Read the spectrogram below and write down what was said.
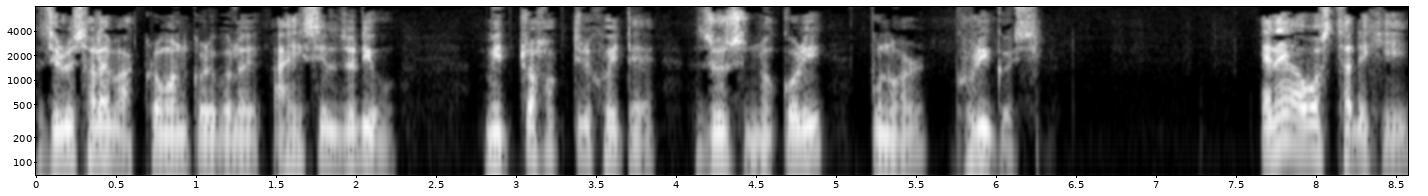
জিৰচালেম আক্ৰমণ কৰিবলৈ আহিছিল যদিও মিত্ৰশক্তিৰ সৈতে যুঁজ নকৰি পুনৰ ঘূৰি গৈছিল। এনে অৱস্থা দেখি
